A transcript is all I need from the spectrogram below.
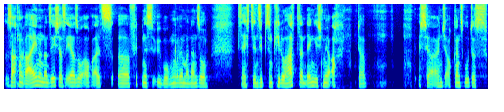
Sachen rein und dann sehe ich das eher so auch als äh, Fitnessübung. Ne? Wenn man dann so 16, 17 Kilo hat, dann denke ich mir, ach, da ist ja eigentlich auch ganz gutes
